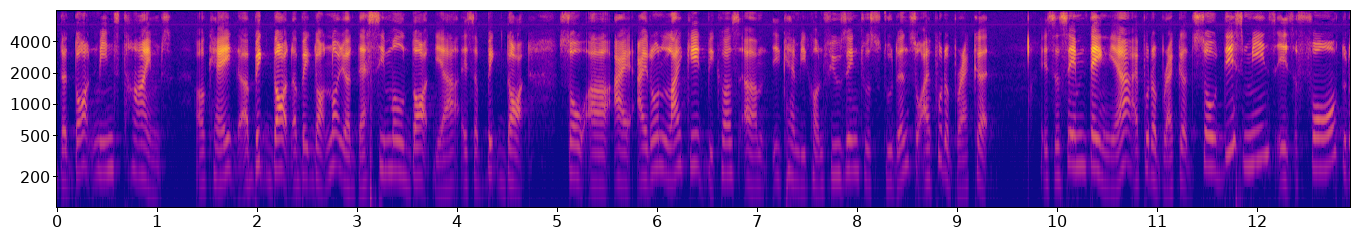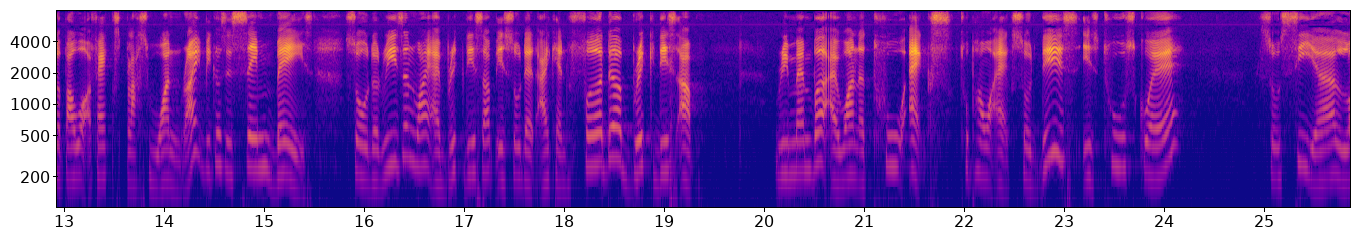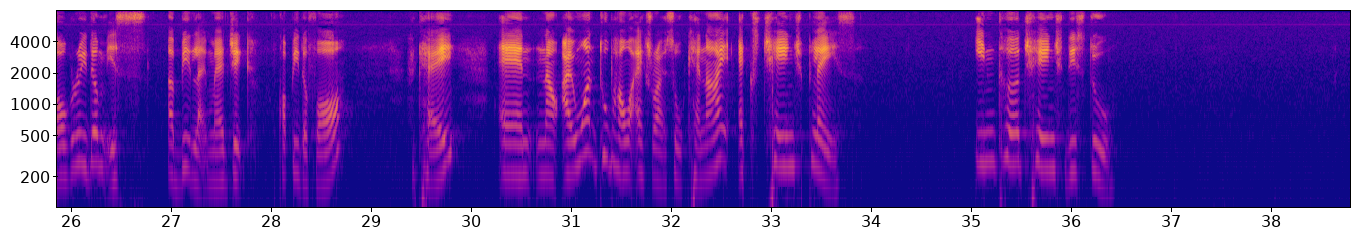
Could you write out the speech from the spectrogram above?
The dot means times. Okay, a big dot, a big dot, not your decimal dot, yeah, it's a big dot. So uh, I, I don't like it because um, it can be confusing to students, so I put a bracket. It's the same thing, yeah, I put a bracket. So this means it's 4 to the power of x plus 1, right, because it's same base. So the reason why I break this up is so that I can further break this up. Remember, I want a 2x, 2 power x. So this is 2 square so see, uh, logarithm is a bit like magic. Copy the 4. Okay. And now I want 2 power x, right? So can I exchange place? Interchange these two.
